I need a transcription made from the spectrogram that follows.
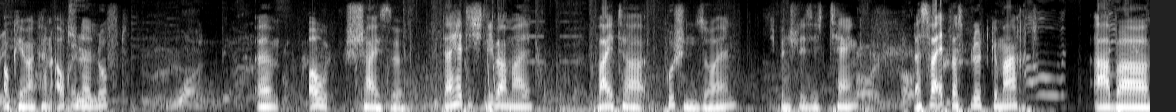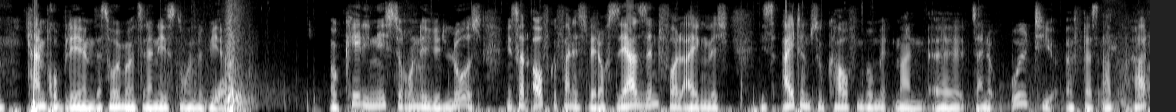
3, Okay, man kann auch in der Luft. 1. Ähm, oh, scheiße. Da hätte ich lieber mal weiter pushen sollen. Bin schließlich Tank. Das war etwas blöd gemacht. Aber kein Problem. Das holen wir uns in der nächsten Runde wieder. Okay, die nächste Runde geht los. Mir ist gerade aufgefallen, es wäre doch sehr sinnvoll eigentlich, dieses Item zu kaufen, womit man äh, seine Ulti öfters ab hat.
